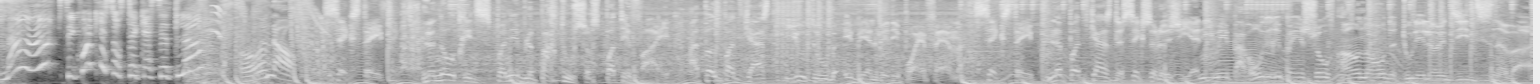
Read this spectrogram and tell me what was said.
Maman, hein? c'est quoi qui est sur cette cassette-là? Oh non! Sextape. Le nôtre est disponible partout sur Spotify, Apple Podcast, YouTube et blvd.fm. Sextape, le podcast de sexologie animé par Audrey Pinchot en ondes tous les lundis 19h.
